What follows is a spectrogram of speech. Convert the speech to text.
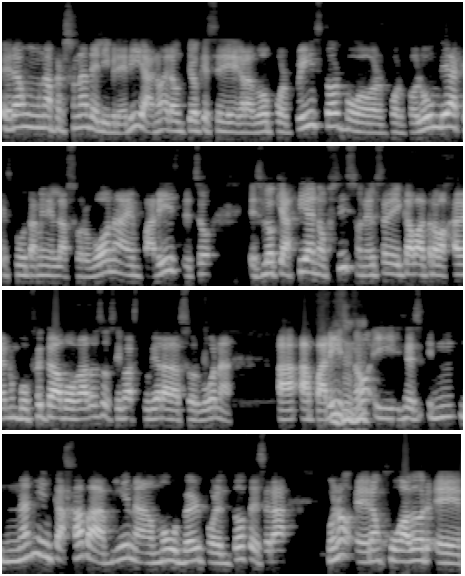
era una persona de librería, ¿no? Era un tío que se graduó por Princeton, por, por Columbia, que estuvo también en la Sorbona, en París. De hecho, es lo que hacía en off-season. Él se dedicaba a trabajar en un bufete de abogados o se iba a estudiar a la Sorbona, a, a París, ¿no? Y, nadie encajaba bien a Mo Bird por entonces. Era bueno, era un jugador eh,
